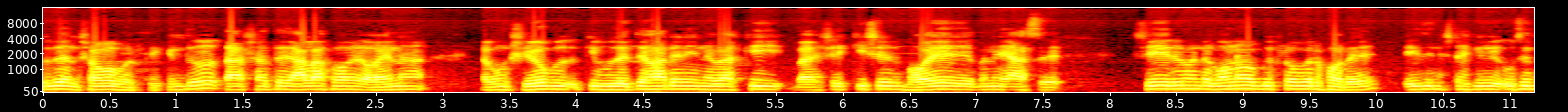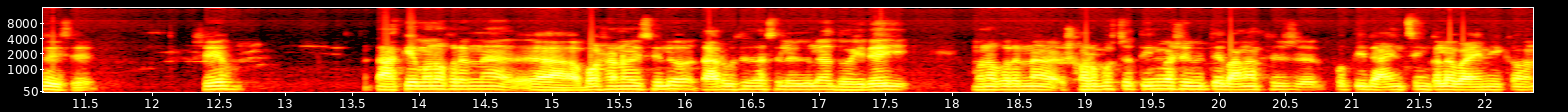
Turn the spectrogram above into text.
বুঝলেন? সভাপতি। কিন্তু তার সাথে আলাপ হয় হয় না। এবং সেও কি বুঝাইতে পারেনি না বা কি বা সে কিসের ভয়ে মানে আছে সেই এরকম একটা গণ বিপ্লবের পরে এই জিনিসটা কি উচিত হয়েছে? সে তাকে মনে করেন না বসানো হয়েছিল, তার উচিত আসলে এগুলা ধৈরেই মনে করেন না, সর্বোচ্চ তিন মাসের ভিতরে বাংলাদেশের প্রতিটা আইন শৃঙ্খলা বাহিনী কন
